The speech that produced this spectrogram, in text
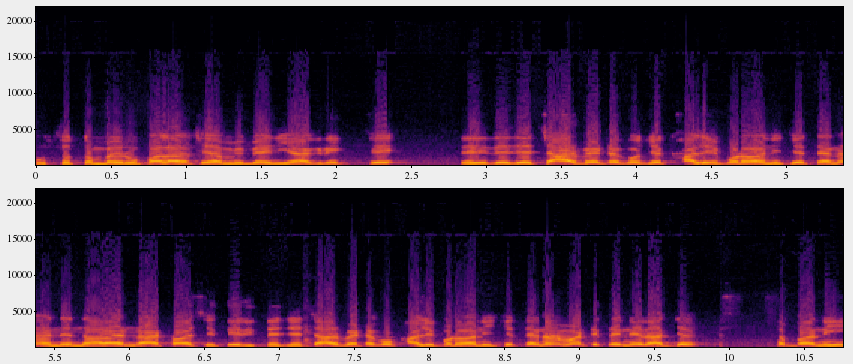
પુરુષોત્તમભાઈ રૂપાલા છે અમીબેન યાજ્ઞિક છે તે રીતે જે ચાર બેઠકો જે ખાલી પડવાની છે તેના અને નારાયણ રાઠવા છે તે રીતે જે ચાર બેઠકો ખાલી પડવાની છે તેના માટે થઈને રાજ્યસભાની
